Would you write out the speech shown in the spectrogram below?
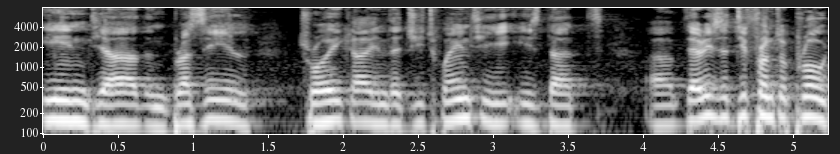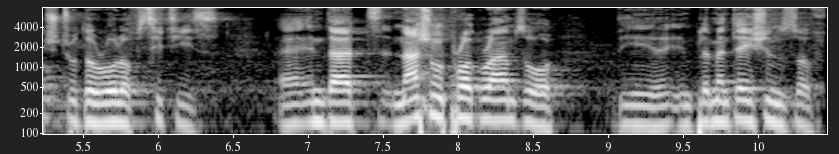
India, then Brazil, Troika in the G20, is that uh, there is a different approach to the role of cities, and that national programs or the uh, implementations of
